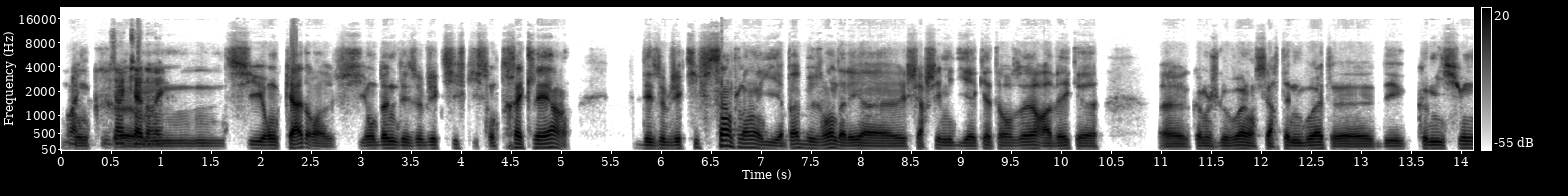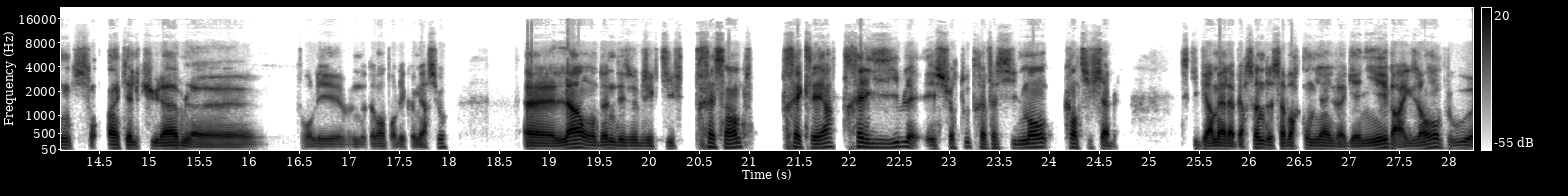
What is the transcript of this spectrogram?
Donc, bien cadré. si on cadre, si on donne des objectifs qui sont très clairs, des objectifs simples, hein, il n'y a pas besoin d'aller chercher midi à 14h avec, comme je le vois dans certaines boîtes, des commissions qui sont incalculables, pour les, notamment pour les commerciaux. là, on donne des objectifs très simples, très clair, très lisible et surtout très facilement quantifiable. Ce qui permet à la personne de savoir combien elle va gagner, par exemple, ou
